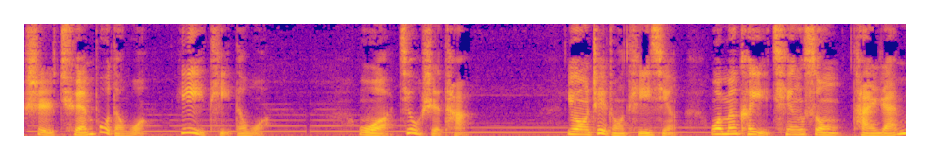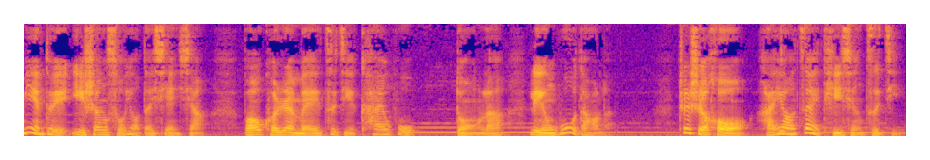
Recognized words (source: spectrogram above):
是全部的我，一体的我。我就是他。用这种提醒，我们可以轻松坦然面对一生所有的现象，包括认为自己开悟、懂了、领悟到了。这时候还要再提醒自己。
